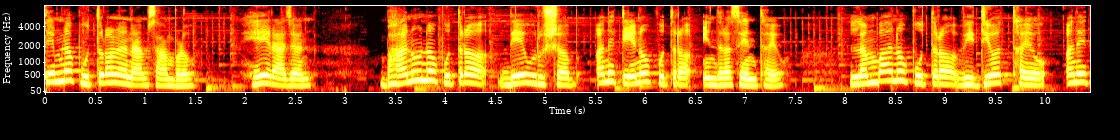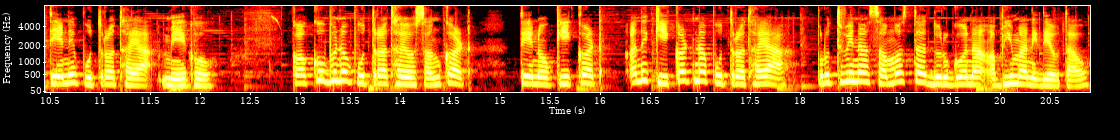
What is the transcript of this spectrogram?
તેમના પુત્રોના નામ સાંભળો. હે રાજન, ભાનુનો પુત્ર દેવવૃષભ અને તેનો પુત્ર ઇન્દ્રસેન થયો. લંબાનો પુત્ર વિદ્યોત થયો અને તેને પુત્રો થયા મેઘો. કકુબનો પુત્ર થયો સંકટ, તેનો કીકટ અને કીકટના પુત્રો થયા પૃથ્વીના સમસ્ત દુર્ગોના અભિમાની દેવતાઓ.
